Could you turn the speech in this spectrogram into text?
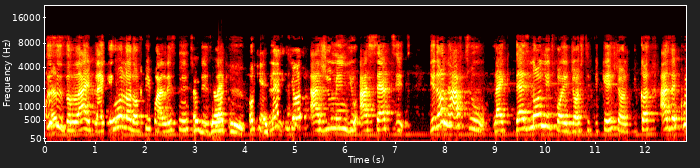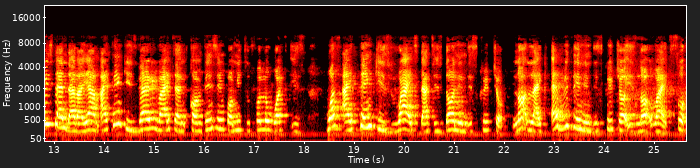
this is the life. Like a whole lot of people are listening to this. Like, Exactly. okay, let's just assuming you accept it. You don't have to like there's no need for a justification because as a christian that i am i think it's very right and convincing for me to follow what is what I think is right that is done in the scripture. Not like everything in the scripture is not right. So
